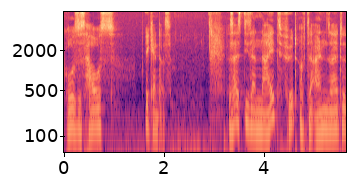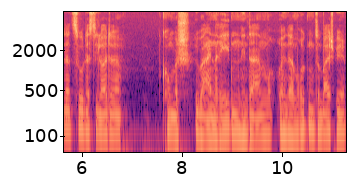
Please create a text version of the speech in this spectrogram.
Großes Haus, ihr kennt das. Das heißt, dieser Neid führt auf der einen Seite dazu, dass die Leute komisch über einen reden, hinter einem, hinter einem Rücken zum Beispiel.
